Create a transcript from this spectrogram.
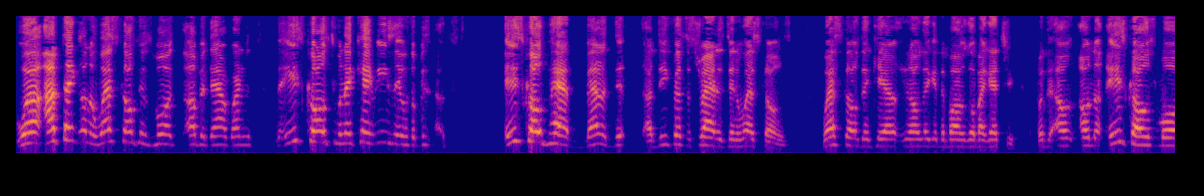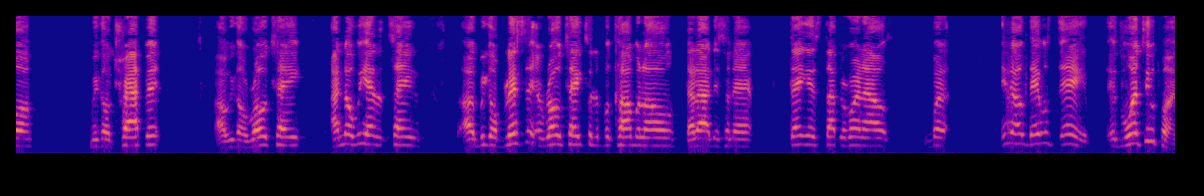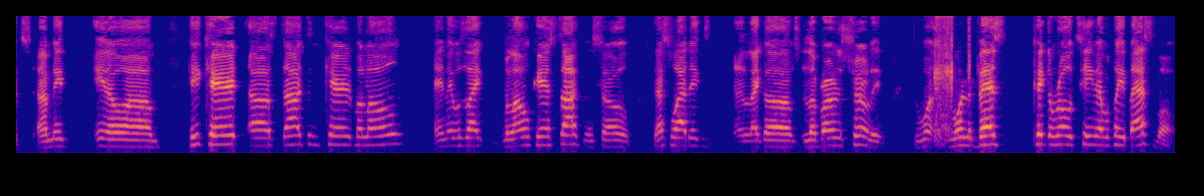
well, I think on the West Coast it's more up and down running. The East Coast, when they came easy, it was the East Coast had better a defensive strategy than the West Coast. West Coast didn't care, you know, they get the ball and go back at you. But the, on, on the East Coast, more we're gonna trap it, uh, we're gonna rotate. I know we had the same. Are we're gonna blitz it and rotate to the come along, da da this and that. Thing is, stop the run out. But you know, they was hey, it's one two punch. I mean, you know, um, he carried uh, Stockton carried Malone, and it was like Malone carried Stockton. So that's why they like uh Laverne Shirley, one one of the best pick and roll team ever played basketball.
